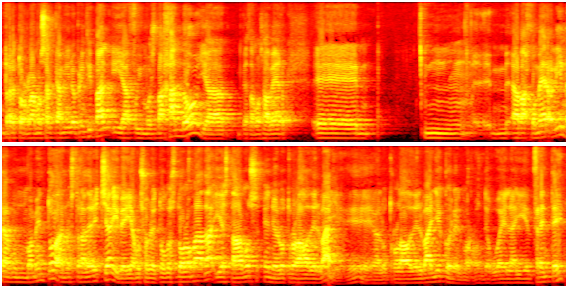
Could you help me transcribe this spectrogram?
retornamos al camino principal y ya fuimos bajando, ya empezamos a ver... Eh, Mm, abajo Merli en algún momento a nuestra derecha y veíamos sobre todo Dolomada y estábamos en el otro lado del valle, eh, al otro lado del valle con el morrón de Huela ahí enfrente,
